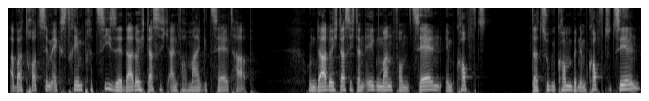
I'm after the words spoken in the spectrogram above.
aber trotzdem extrem präzise, dadurch, dass ich einfach mal gezählt habe. Und dadurch, dass ich dann irgendwann vom Zählen im Kopf dazu gekommen bin, im Kopf zu zählen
